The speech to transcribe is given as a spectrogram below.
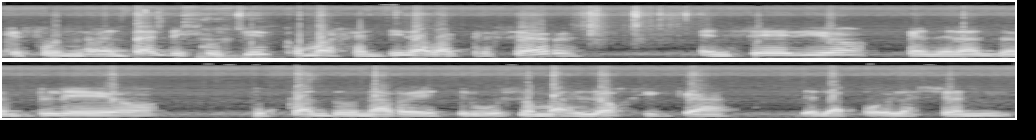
es fundamental discutir cómo Argentina va a crecer en serio, generando empleo, buscando una redistribución más lógica de la población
